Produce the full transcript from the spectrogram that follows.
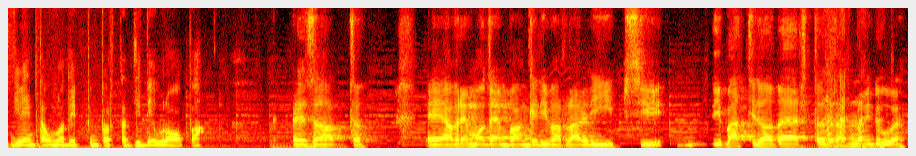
diventa uno dei più importanti d'Europa. Esatto e avremmo tempo anche di parlare di Ipsi, dibattito aperto tra noi due.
